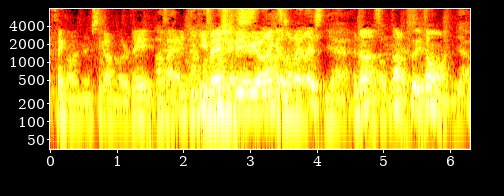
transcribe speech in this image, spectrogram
thing on Instagram the other day, I was like, and that you was on my mentioned me, and you were like, "It's on on my my list," list. Yeah, and that that was on my that list, put it yeah. on. Yeah.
